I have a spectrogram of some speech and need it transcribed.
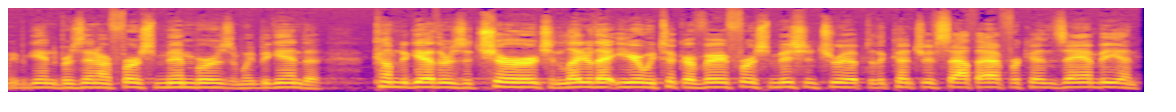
We began to present our first members, and we began to come together as a church. And later that year, we took our very first mission trip to the country of South Africa and Zambia. And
